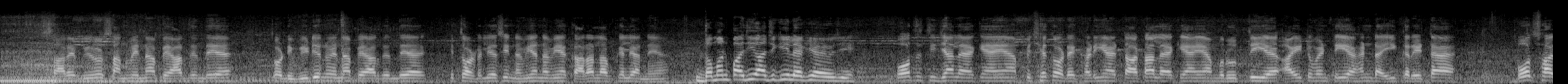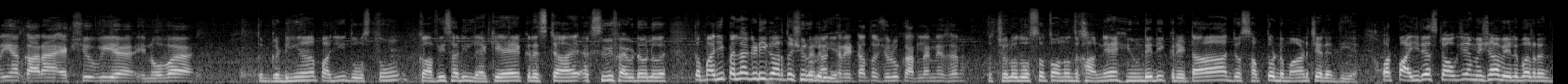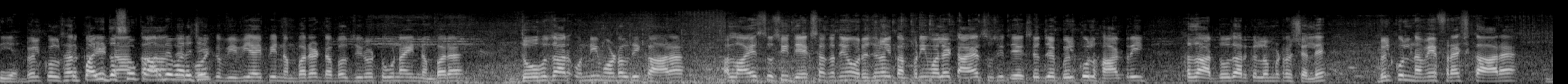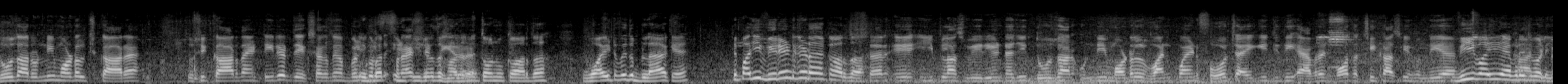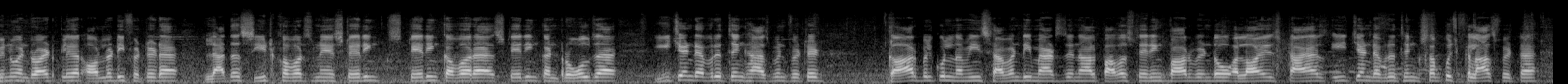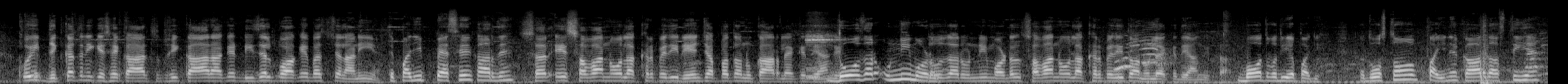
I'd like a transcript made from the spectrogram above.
ਸਾਰੇ ਵਿਊਅਰ ਸਾਨੂੰ ਇੰਨਾ ਪਿਆਰ ਦਿੰਦੇ ਆ ਤੁਹਾਡੀ ਵੀਡੀਓ ਨੂੰ ਇੰਨਾ ਪਿਆਰ ਦਿੰਦੇ ਆ ਕਿ ਤੁਹਾਡੇ ਲਈ ਅਸੀਂ ਨਵੀਆਂ-ਨਵੀਆਂ ਕਾਰਾਂ ਲੱਭ ਕੇ ਲਿਆਉਂਦੇ ਆ ਦਮਨ ਭਾਜੀ ਅੱਜ ਕੀ ਲੈ ਕੇ ਆਏ ਹੋ ਜੀ? ਬਹੁਤ ਚੀਜ਼ਾਂ ਲੈ ਕੇ ਆਏ ਆ। ਪਿੱਛੇ ਤੁਹਾਡੇ ਖੜੀਆਂ ਟਾਟਾ ਲੈ ਕੇ ਆਏ ਆ ਮਰੂਤੀ ਹੈ i20 ਹੈ ਹੰਡਾਈ ਕਰੇਟਾ ਹੈ। ਬਹੁਤ ਸਾਰੀਆਂ ਕਾਰਾਂ ਐਕਸਯੂਵੀ ਹੈ ਇਨੋਵਾ ਹੈ। ਤੇ ਗੱਡੀਆਂ ਭਾਜੀ ਦੋਸਤੋ ਕਾਫੀ ਸਾਰੀ ਲੈ ਕੇ ਆਏ ਕ੍ਰਿਸਟਾ ਹੈ XV500 ਹੈ। ਤਾਂ ਭਾਜੀ ਪਹਿਲਾਂ ਕਿਹੜੀ ਕਾਰ ਤੋਂ ਸ਼ੁਰੂ ਪਹਿਲਾਂ ਕਰੀਏ? ਕਰੇਟਾ ਤੋਂ ਸ਼ੁਰੂ ਕਰ ਲੈਂਦੇ ਸਰ। ਤਾਂ ਚਲੋ ਦੋਸਤੋ ਤੁਹਾਨੂੰ ਦਿਖਾਉਂਦੇ ਆ Hyundai ਦੀ ਕ੍ਰੇਟਾ ਜੋ ਸਭ ਤੋਂ ਡਿਮਾਂਡ 'ਚ ਰਹਿੰਦੀ ਹੈ। ਔਰ ਭਾਜੀ ਦੇ ਸਟਾਕ 'ਚ ਹਮੇਸ਼ਾ ਅਵੇਲੇਬਲ ਰਹਿੰਦੀ ਹੈ। ਬਿਲਕੁਲ ਸਰ ਭਾਜੀ ਦੱਸੋ ਕਾਰ ਦੇ ਬਾਰੇ 'ਚ। ਇੱਕ VVIP ਨੰਬਰ ਹੈ 0029 ਨੰਬਰ ਹੈ। 2019 ਮਾਡਲ ਦੀ ਕਾਰ ਹੈ ਅਲਾਇਸ ਤੁਸੀਂ ਦੇਖ ਸਕਦੇ ਹੋ origignal ਕੰਪਨੀ ਵਾਲੇ ਟਾਇਰ ਤੁਸੀਂ ਦੇਖ ਸਕਦੇ ਹੋ ਬਿਲਕੁਲ ਹਾਰਡਰੀ 1000 2000 ਕਿਲੋਮੀਟਰ ਚੱਲੇ। ਬਿਲਕੁਲ ਨਵੇਂ ਫਰੈਸ਼ ਕਾਰ ਹੈ 2019 ਮਾਡਲ ਚ ਕਾਰ ਹੈ। ਤੁਸੀਂ ਕਾਰ ਦਾ ਇੰਟੀਰੀਅਰ ਦੇਖ ਸਕਦੇ ਹੋ ਬਿਲਕੁਲ ਫਰੈਸ਼ ਇੰਟੀਰੀਅਰ ਦਿਖਾ ਦਿੰਦੇ ਤੁਹਾਨੂੰ ਕਾਰ ਦਾ। ਵਾਈਟ ਵਿਦ ਬਲੈਕ ਹੈ। ਤੇ ਭਾਜੀ ਵੇਰੀਐਂਟ ਕਿਹੜਾ ਹੈ ਕਾਰ ਦਾ? ਸਰ ਇਹ E+ ਵੇਰੀਐਂਟ ਹੈ ਜੀ 2019 ਮਾਡਲ 1.4 ਚ ਆਏਗੀ ਜਿਹਦੀ ਐਵਰੇਜ ਬਹੁਤ ਅੱਛੀ ਖਾਸੀ ਹੁੰਦੀ ਹੈ। VY ਐਵਰੇਜ ਹਾਂਜੀ, ਵਾਲੀ। ਮੈਨੂੰ ਐਂਡਰੋਇਡ ਪਲੇਅਰ ਆਲਰੇਡੀ ਫਿਟਡ ਹੈ ਲੈਦਰ ਸੀਟ ਕਵਰਸ ਨੇ ਸਟੀਅਰਿੰਗ ਸਟੀਅਰਿੰਗ ਕਵਰ ਹੈ ਸਟੀਅਰਿੰਗ ਕੰਟਰੋਲਸ ਹੈ each and everything has been fitted car ਬਿਲਕੁਲ ਨਵੀਂ 70 ਮੈਟਸ ਦੇ ਨਾਲ power steering power window alloys tyres each and everything ਸਭ ਕੁਝ ਕਲਾਸ ਫਿਟ ਹੈ। ਕੋਈ ਦਿੱਕਤ ਨਹੀਂ ਕਿਸੇ ਕਾਰ 'ਚ। ਤੁਸੀਂ ਕਾਰ ਆ ਕੇ ਡੀਜ਼ਲ ਪਵਾ ਕੇ ਬਸ ਚਲਾਣੀ ਹੈ। ਤੇ ਭਾਜੀ ਪੈਸੇ ਕਾਰ ਦੇ? ਸਰ ਇਹ ਸਵਾ ਨੌ ਲੱਖ ਰੁਪਏ ਦੀ ਰੇਂਜ ਆਪਾਂ ਤੁਹਾਨੂੰ ਕਾਰ ਲੈ ਕੇ ਦੇਵਾਂਗੇ 2019 ਮਾਡਲ 2019 ਮਾਡਲ ਸਵਾ ਨੌ ਲੱਖ ਰੁਪਏ ਦੀ ਤੁਹਾਨੂੰ ਲੈ ਕੇ ਦੇਵਾਂਗੇ ਕਾਰ। ਬਹੁਤ ਵਧੀਆ ਭਾਜੀ। ਦੋਸਤੋ ਭਾਈ ਨੇ ਕਾਰ ਦੱਸਤੀ ਹੈ।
